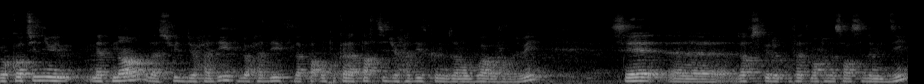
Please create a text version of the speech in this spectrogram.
On continue maintenant la suite du hadith. Le hadith, la, en tout cas la partie du hadith que nous allons voir aujourd'hui, c'est euh, lorsque le prophète Mohammed sallam dit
